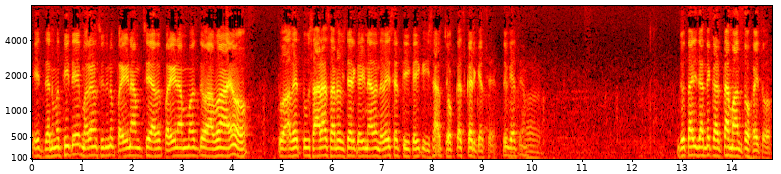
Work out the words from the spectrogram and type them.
એ જન્મથી તે મરણ સુધીનું પરિણામ છે. હવે પરિણામમાં જો આવવા આવ્યો તો હવે તું સારા સારો વિચાર કરીને હવે નવેસરથી કંઈક હિસાબ ચોક્કસ કર કે છે. શું કે છે. જો તારી જાતને કરતા માનતો હોય તો.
